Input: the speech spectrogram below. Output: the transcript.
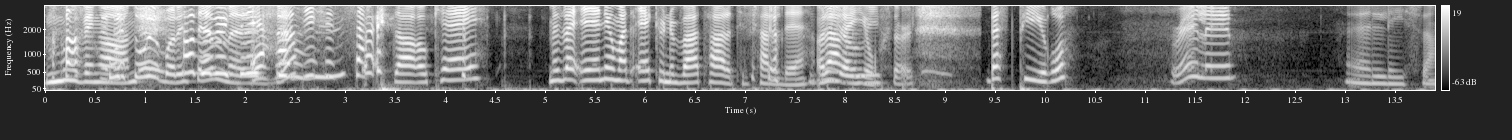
Moving Det Du står jo bare i med Jeg hadde ikke sett det, OK? Vi ble enige om at jeg kunne bare ta det tilfeldig, og det har jeg gjort. Research. Best pyro. Rayleigh. Lisa.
